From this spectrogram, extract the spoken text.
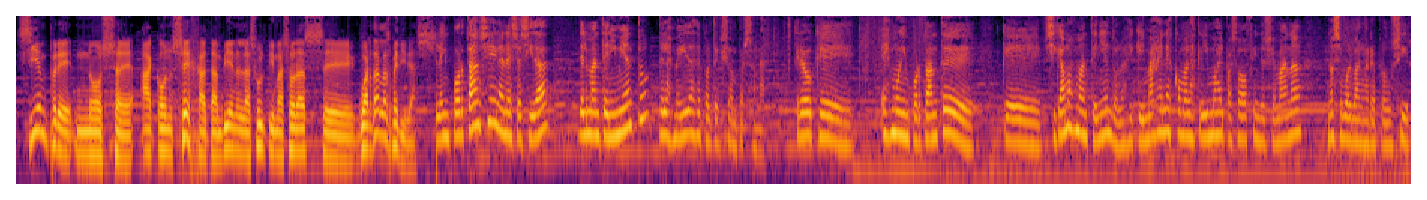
siempre nos eh, aconseja también en las últimas horas eh, guardar las medidas. La importancia y la necesidad del mantenimiento de las medidas de protección personal. Creo que es muy importante que sigamos manteniéndolas y que imágenes como las que vimos el pasado fin de semana no se vuelvan a reproducir.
